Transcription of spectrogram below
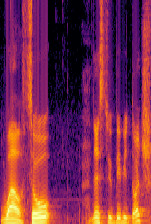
Wow. So let's do baby Doge.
